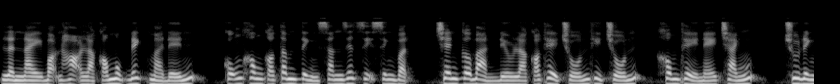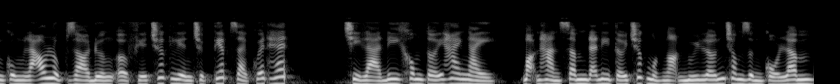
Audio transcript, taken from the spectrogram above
Lần này bọn họ là có mục đích mà đến, cũng không có tâm tình săn giết dị sinh vật, trên cơ bản đều là có thể trốn thì trốn, không thể né tránh. Chu Đình cùng lão lục dò đường ở phía trước liền trực tiếp giải quyết hết. Chỉ là đi không tới hai ngày, bọn Hàn Sâm đã đi tới trước một ngọn núi lớn trong rừng cổ lâm.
